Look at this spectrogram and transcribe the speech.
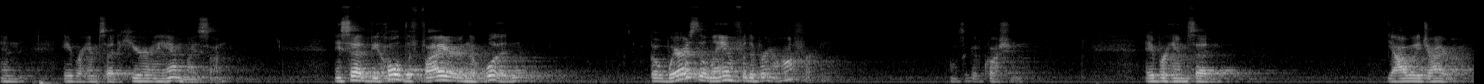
And Abraham said, Here I am, my son. And he said, Behold, the fire and the wood, but where is the lamb for the burnt offering? That's a good question. Abraham said, Yahweh Jireh.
